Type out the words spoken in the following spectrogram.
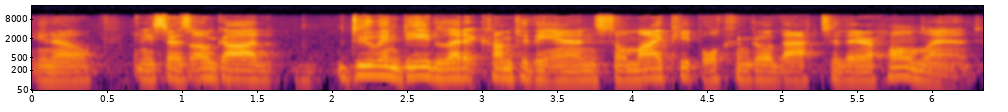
you know, and he says, Oh God, do indeed let it come to the end so my people can go back to their homeland.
